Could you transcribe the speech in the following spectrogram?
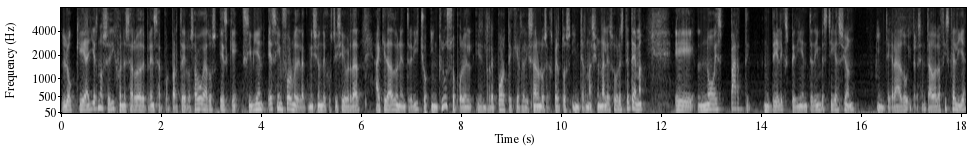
Lo que ayer no se dijo en esa rueda de prensa por parte de los abogados es que si bien ese informe de la Comisión de Justicia y Verdad ha quedado en entredicho, incluso por el, reporte que realizaron los expertos internacionales sobre este tema, eh, no es parte del expediente de investigación integrado y presentado a la Fiscalía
